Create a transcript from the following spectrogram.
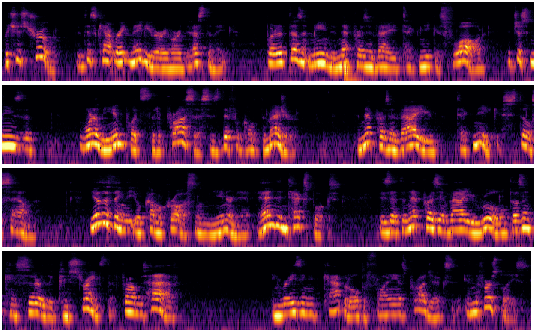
which is true. The discount rate may be very hard to estimate, but it doesn't mean the net present value technique is flawed. It just means that one of the inputs to the process is difficult to measure. The net present value technique is still sound. The other thing that you'll come across on the internet and in textbooks is that the net present value rule doesn't consider the constraints that firms have in raising capital to finance projects in the first place.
